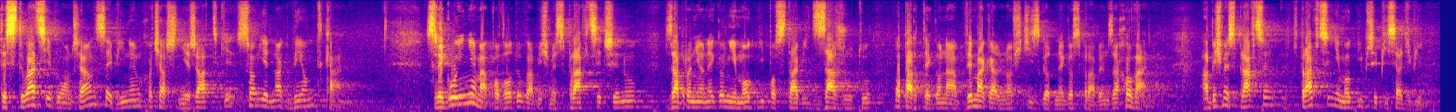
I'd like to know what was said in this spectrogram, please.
Te sytuacje wyłączające winę, chociaż nierzadkie, są jednak wyjątkami. Z reguły nie ma powodów, abyśmy sprawcy czynu zabronionego nie mogli postawić zarzutu opartego na wymagalności zgodnego z prawem zachowania, abyśmy sprawcy, sprawcy nie mogli przypisać winy.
